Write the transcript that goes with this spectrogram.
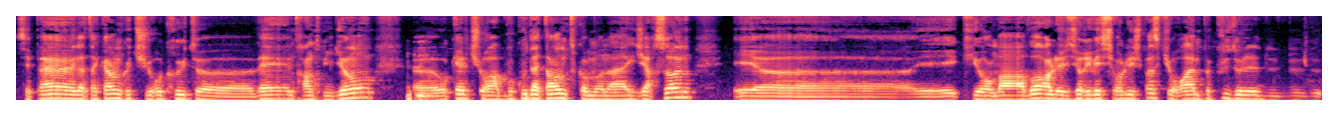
C'est pas un attaquant que tu recrutes 20, euh, 30 millions, mm-hmm. euh, auquel tu auras beaucoup d'attentes comme on a avec Gerson et, euh, et qu'on va avoir les yeux rivés sur lui. Je pense qu'il y aura un peu plus de, de, de,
